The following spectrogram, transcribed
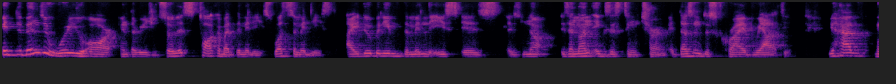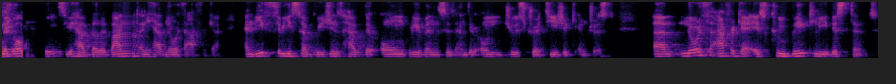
It depends on where you are in the region. So let's talk about the Middle East. What's the Middle East? I do believe the Middle East is is not is a non-existing term. It doesn't describe reality. You have the Gulf states, you have the Levant, and you have North Africa. And these three sub-regions have their own grievances and their own geostrategic interest. Um, North Africa is completely distant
